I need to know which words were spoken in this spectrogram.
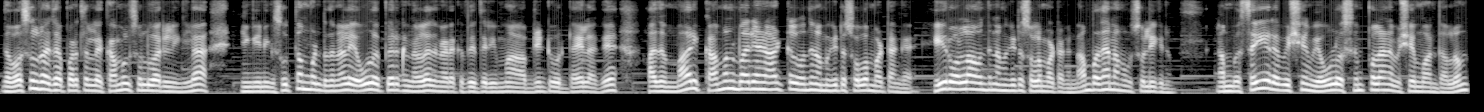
இந்த வசூல் ராஜா படத்தில் கமல் சொல்லுவார் இல்லைங்களா? நீங்கள் இன்றைக்கி சுத்தம் பண்ணுறதுனால எவ்வளோ பேருக்கு நல்லது நடக்குது தெரியுமா? அப்படின்ட்டு ஒரு டைலாகு அது மாதிரி கமல் மாதிரியான ஆட்கள் வந்து நம்மக்கிட்ட சொல்ல மாட்டாங்க. ஹீரோலாம் வந்து நம்மக்கிட்ட சொல்ல மாட்டாங்க. நம்ம தான் நமக்கு சொல்லிக்கணும். நம்ம செய்கிற விஷயம் எவ்வளோ சிம்பிளான விஷயமா இருந்தாலும்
